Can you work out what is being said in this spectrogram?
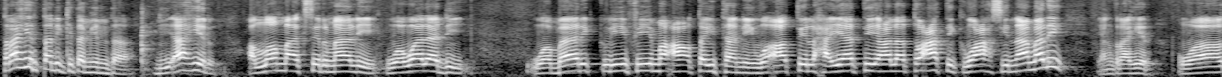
terakhir tadi kita minta di akhir Allahumma aksir mali wa waladi wa barik li fi ma a'taitani wa atil hayati ala ta'atik wa ahsin amali. Yang terakhir, wa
